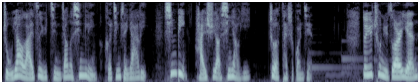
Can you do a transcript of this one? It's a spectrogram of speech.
主要来自于紧张的心灵和精神压力。心病还需要心药医，这才是关键。对于处女座而言，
